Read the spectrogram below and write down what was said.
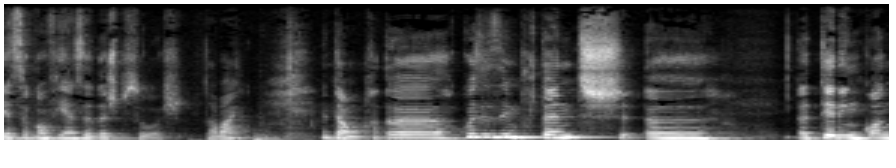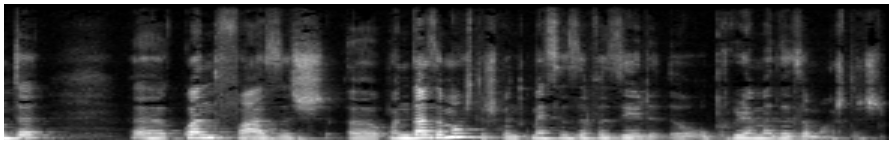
e essa confiança das pessoas, está bem? Então, uh, coisas importantes uh, a ter em conta uh, quando fazes, quando dás amostras, quando começas a fazer o programa das amostras.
